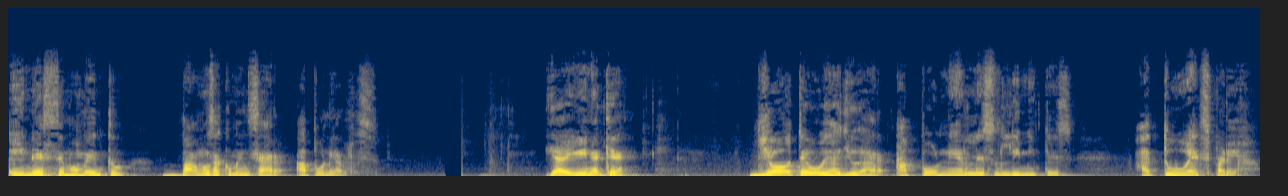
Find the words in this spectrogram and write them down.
en este momento vamos a comenzar a ponerlos. Y adivina qué, yo te voy a ayudar a ponerle esos límites a tu expareja.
